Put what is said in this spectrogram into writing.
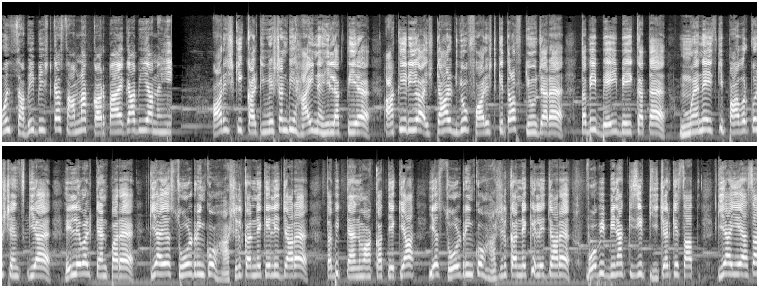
उन सभी बीस्ट का सामना कर पाएगा भी या नहीं। और इसकी कल्टीवेशन भी हाई नहीं लगती है। आखिर यह स्टार ड्यू फॉरेस्ट की तरफ़ क्यों जा रहा है? तभी बेई बेई कहता है, मैंने इसकी पावर को सेंस किया है। ये लेवल टेन पर है। क्या यह सोल ड्रिंक को हासिल करने के लिए जा रहा है? तभी टेन वहाँ कहते क्या यह सोल ड्रिंक को हासिल करने के लिए जा रहा है? वो भी बिना किसी टीचर के साथ। क्या ये ऐसा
